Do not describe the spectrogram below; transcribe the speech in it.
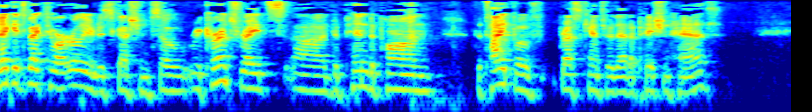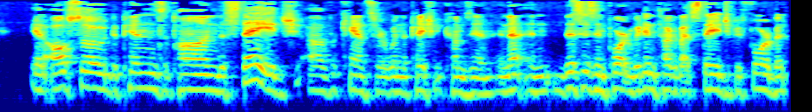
That gets back to our earlier discussion. So recurrence rates uh, depend upon the type of breast cancer that a patient has. It also depends upon the stage of cancer when the patient comes in. And that, and this is important. We didn't talk about stage before, but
